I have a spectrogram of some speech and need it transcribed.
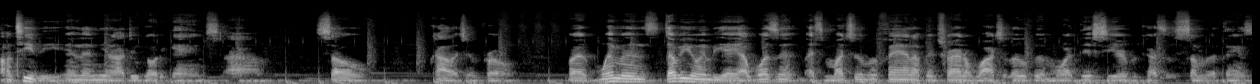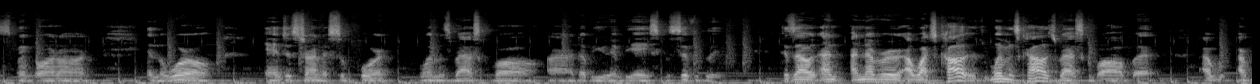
on TV, and then you know I do go to games. Um, so college and pro, but women's WNBA I wasn't as much of a fan. I've been trying to watch a little bit more this year because of some of the things that's been going on in the world, and just trying to support women's basketball, uh, WNBA specifically. Because I, I, I, never I watched college women's college basketball, but I, I,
